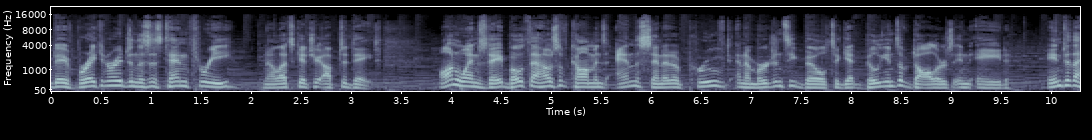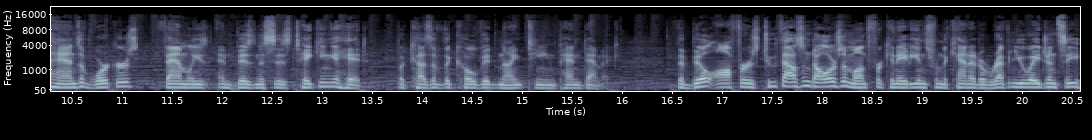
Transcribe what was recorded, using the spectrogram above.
Dave Breckenridge, and this is 10 3. Now let's get you up to date. On Wednesday, both the House of Commons and the Senate approved an emergency bill to get billions of dollars in aid into the hands of workers, families, and businesses taking a hit because of the COVID 19 pandemic. The bill offers $2,000 a month for Canadians from the Canada Revenue Agency,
